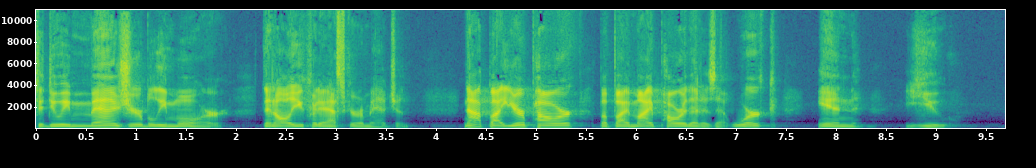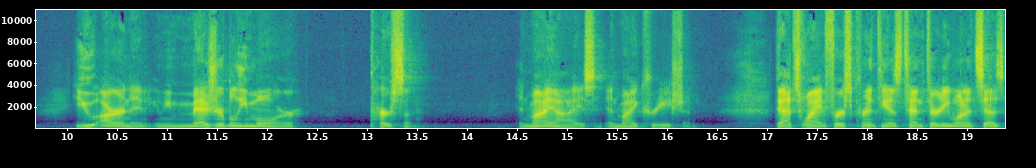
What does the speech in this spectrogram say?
to do immeasurably more than all you could ask or imagine. Not by your power, but by my power that is at work in you. You are an immeasurably more person in my eyes and my creation. That's why in 1 Corinthians 10:31 it says,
